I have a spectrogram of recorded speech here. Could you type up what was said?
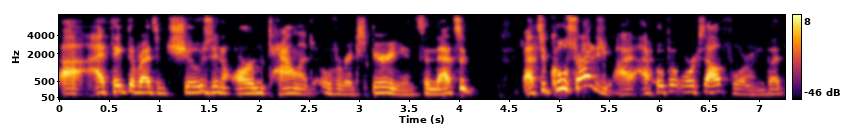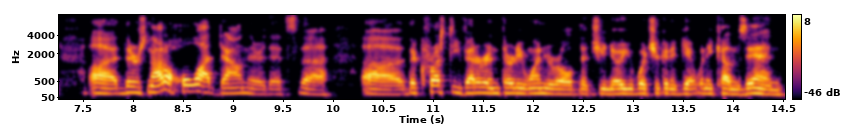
uh, I think the Reds have chosen arm talent over experience, and that's a that's a cool strategy. I, I, hope it works out for him. But uh, there's not a whole lot down there that's the uh, the crusty veteran 31 year old that you know what you're going to get when he comes in,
